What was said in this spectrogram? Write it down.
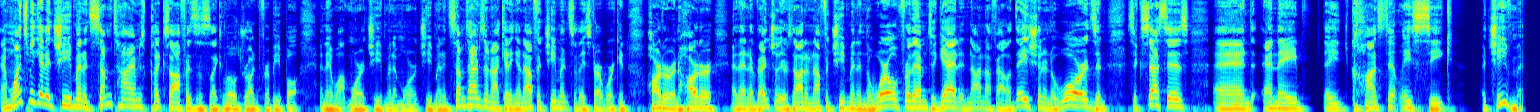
And once we get achievement, it sometimes clicks off as this like little drug for people and they want more achievement and more achievement. And sometimes they're not getting enough achievement. So they start working harder and harder. And then eventually there's not enough achievement in the world for them to get and not enough validation and awards and successes. And, and they, they constantly seek achievement.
